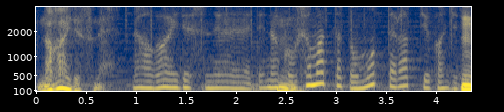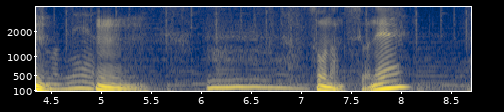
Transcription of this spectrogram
長いですね。長いですね。でなんか収まったと思ったらっていう感じですもんね、うん、うん、そうなんですよね。や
